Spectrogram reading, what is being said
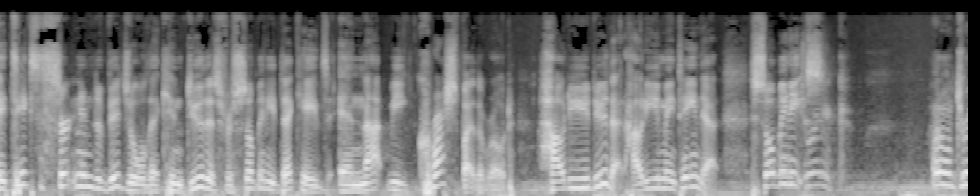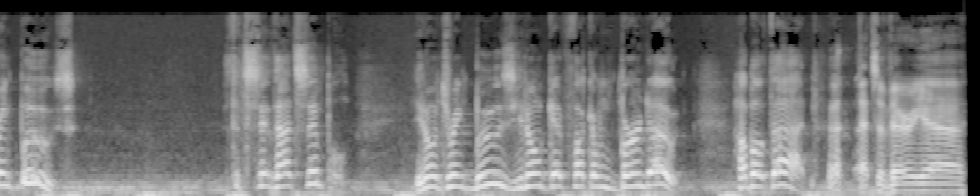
it takes a certain individual that can do this for so many decades and not be crushed by the road. How do you do that? How do you maintain that? So I many. Drink. I don't drink booze. It's that simple. You don't drink booze, you don't get fucking burned out. How about that? That's a very, uh,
